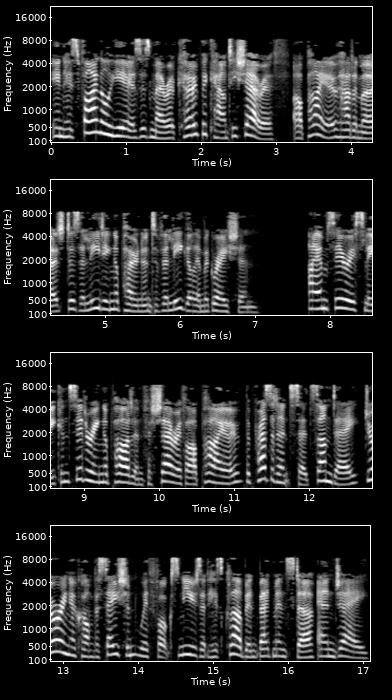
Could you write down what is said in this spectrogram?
In his final years as Maricopa County Sheriff, Arpaio had emerged as a leading opponent of illegal immigration. I am seriously considering a pardon for Sheriff Arpaio, the president said Sunday, during a conversation with Fox News at his club in Bedminster, NJ.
